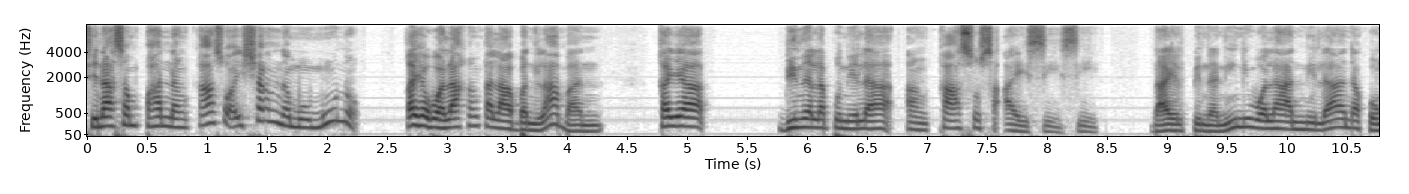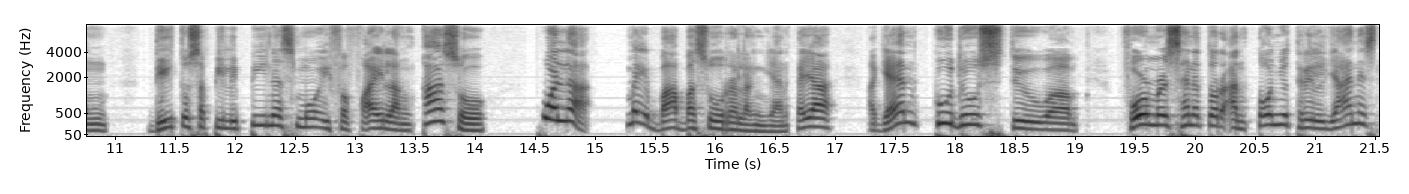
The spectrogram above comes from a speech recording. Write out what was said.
sinasampahan ng kaso ay siyang namumuno. Kaya wala kang kalaban-laban. Kaya dinala po nila ang kaso sa ICC dahil pinaniniwalaan nila na kung dito sa Pilipinas mo ifa-file ang kaso, wala. may babasura lang yan. Kaya, again, kudos to uh, former Senator Antonio Trillanes.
